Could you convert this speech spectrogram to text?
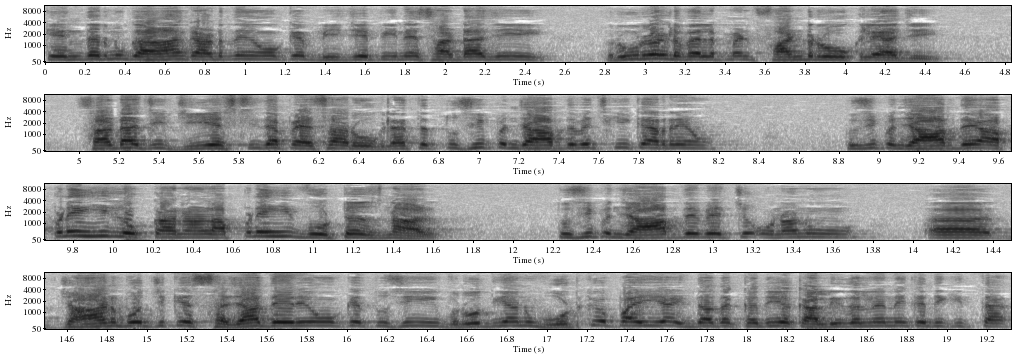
ਕੇਂਦਰ ਨੂੰ ਗਾਲਾਂ ਕੱਢਦੇ ਹੋ ਕਿ ਬੀਜੇਪੀ ਨੇ ਸਾਡਾ ਜੀ ਰੂਰਲ ਡਿਵੈਲਪਮੈਂਟ ਫੰਡ ਰੋਕ ਲਿਆ ਜੀ। ਸਾਡਾ ਜੀ ਜੀਐਸਟੀ ਦਾ ਪੈਸਾ ਰੋਕ ਲਿਆ। ਤੇ ਤੁਸੀਂ ਪੰਜਾਬ ਦੇ ਵਿੱਚ ਕੀ ਕਰ ਰਹੇ ਹੋ? ਤੁਸੀਂ ਪੰਜਾਬ ਦੇ ਆਪਣੇ ਹੀ ਲੋਕਾਂ ਨਾਲ ਆਪਣੇ ਹੀ ਵੋਟਰਸ ਨਾਲ ਤੁਸੀਂ ਪੰਜਾਬ ਦੇ ਵਿੱਚ ਉਹਨਾਂ ਨੂੰ ਅਹ, ਜਾਣਬੁੱਝ ਕੇ ਸਜ਼ਾ ਦੇ ਰਹੇ ਹੋ ਕਿ ਤੁਸੀਂ ਵਿਰੋਧੀਆਂ ਨੂੰ ਵੋਟ ਕਿਉਂ ਪਾਈ ਹੈ ਇਦਾਂ ਤਾਂ ਕਦੀ ਅਕਾਲੀ ਦਲ ਨੇ ਨਹੀਂ ਕਦੀ ਕੀਤਾ।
